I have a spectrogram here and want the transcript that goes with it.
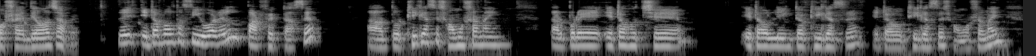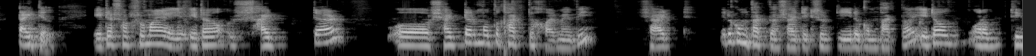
বসায় দেওয়া যাবে। তো এটা বলতেছে ইউআরএল পারফেক্ট আছে। তো ঠিক আছে, সমস্যা নাই। তারপরে এটা হচ্ছে, এটাও লিঙ্কটাও ঠিক আছে, এটাও ঠিক আছে, সমস্যা নাই। টাইটেল এটা সবসময় এটা ষাটটার, ও, ষাটটার মতো থাকতে হয় মেবি ষাট, এরকম থাকতে হয়, ষাট, একষট্টি এরকম থাকতে হয়। এটাও ওরা ঠিক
